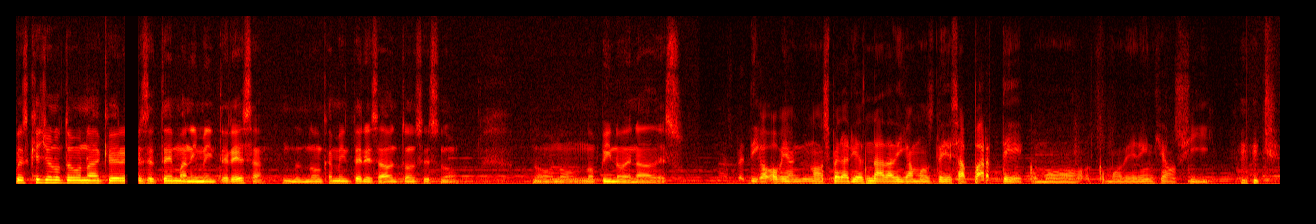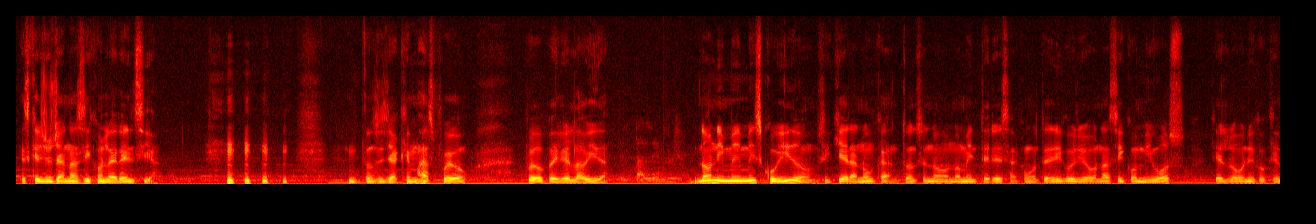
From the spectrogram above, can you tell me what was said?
Pues que yo no tengo nada que ver en ese tema, ni me interesa. Nunca me ha interesado, entonces no, no, no, no opino de nada de eso. Digo, obviamente no esperarías nada, digamos, de esa parte como, como de herencia o sí. es que yo ya nací con la herencia. entonces ya qué más puedo, puedo pedirle a la vida. No, ni me he inmiscuido siquiera, nunca. Entonces no, no me interesa. Como te digo, yo nací con mi voz, que es lo único que,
